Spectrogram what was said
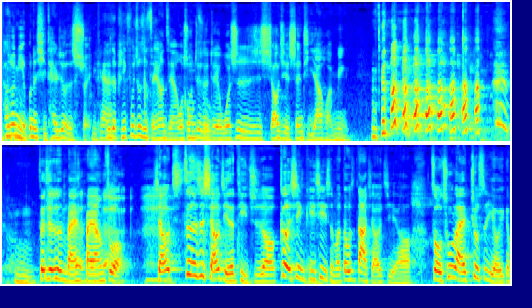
他说你也不能洗太热的水，你看你的皮肤就是怎样怎样。我说对对对，我是小姐身体丫鬟命。嗯，这就是白白羊座，小真的是小姐的体质哦，个性脾气什么都是大小姐哦，走出来就是有一个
